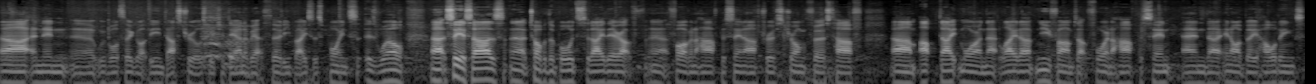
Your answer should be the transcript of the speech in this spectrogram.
uh, and then uh, we've also got the industrials, which are down about 30 basis points as well. Uh, CSR's uh, top of the boards today; they're up uh, five and a half percent after a strong first half um, update. More on that later. Nufarm's up 4.5%, and uh, NIB Holdings,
